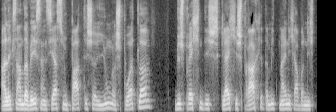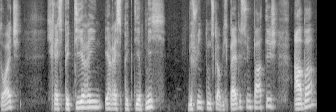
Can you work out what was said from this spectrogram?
Alexander Wesner, ein sehr sympathischer junger Sportler. Wir sprechen die gleiche Sprache, damit meine ich aber nicht Deutsch. Ich respektiere ihn, er respektiert mich. Wir finden uns, glaube ich, beide sympathisch. Aber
